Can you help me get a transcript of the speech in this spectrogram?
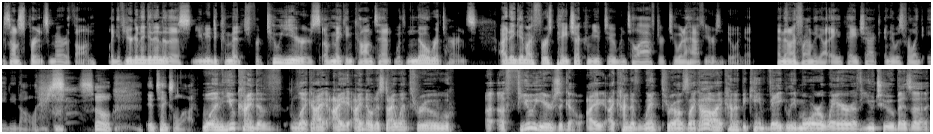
it's not a sprint, it's a marathon. Like if you're gonna get into this, you need to commit for two years of making content with no returns. I didn't get my first paycheck from YouTube until after two and a half years of doing it and then I finally got a paycheck, and it was for like eighty dollars. so it takes a lot. Well, and you kind of like I I, I noticed I went through a, a, few years ago. I I kind of went through. I was like, oh, I kind of became vaguely more aware of YouTube as a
